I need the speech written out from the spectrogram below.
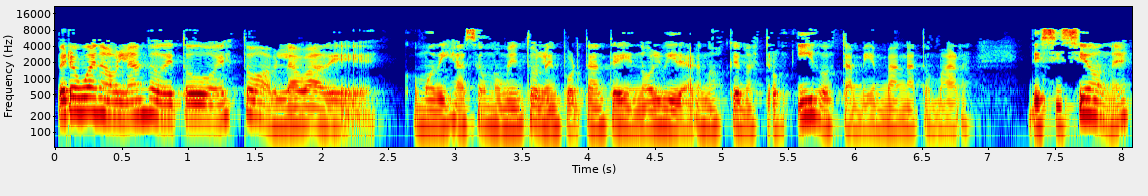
Pero bueno, hablando de todo esto, hablaba de, como dije hace un momento, lo importante de no olvidarnos que nuestros hijos también van a tomar decisiones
